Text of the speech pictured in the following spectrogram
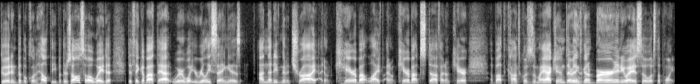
good and biblical and healthy, but there's also a way to, to think about that where what you're really saying is, I'm not even going to try. I don't care about life. I don't care about stuff. I don't care about the consequences of my actions. Everything's going to burn anyway, so what's the point?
